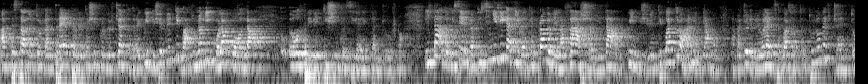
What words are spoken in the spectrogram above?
attestato intorno al 30-35% tra i 15 e i 24, una piccola quota oltre i 25 sigarette al giorno. Il dato mi sembra più significativo è che proprio nella fascia di età 15-24 anni abbiamo la maggiore prevalenza, quasi 81%,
